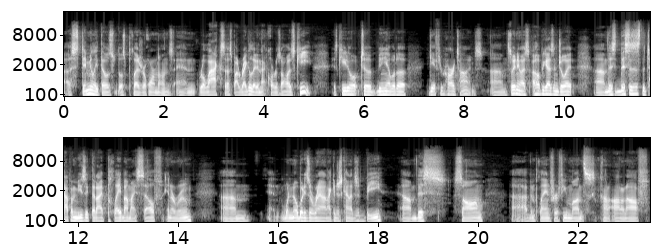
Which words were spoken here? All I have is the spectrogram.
uh, stimulate those those pleasure hormones and relax us by regulating that cortisol is key. Is key to to being able to get through hard times. Um, so, anyways, I hope you guys enjoy it. Um, this this is the type of music that I play by myself in a room, um, and when nobody's around, I can just kind of just be. Um, this song uh, I've been playing for a few months, kind of on and off,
